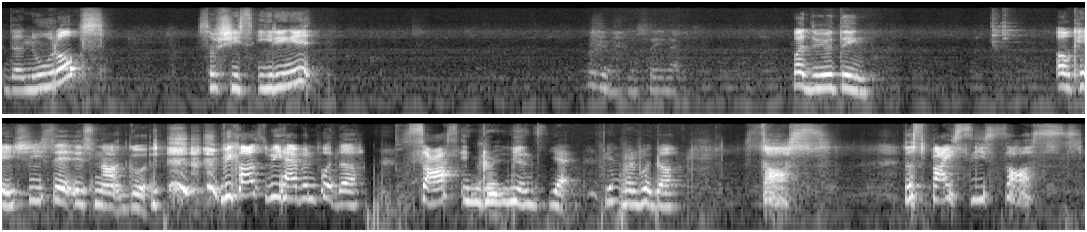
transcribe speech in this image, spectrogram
the noodles. So she's eating it. What do you think? Okay, she said it's not good because we haven't put the sauce ingredients yet. We haven't put the sauce, the spicy sauce.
